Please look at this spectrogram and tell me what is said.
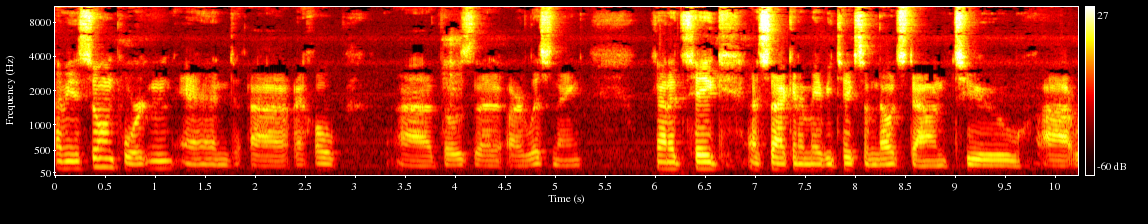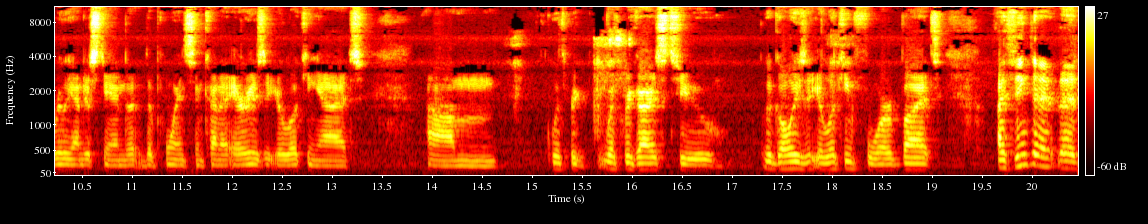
I mean, it's so important, and uh, I hope uh, those that are listening kind of take a second and maybe take some notes down to uh, really understand the, the, points and kind of areas that you're looking at um, with re- with regards to the goalies that you're looking for. But I think that that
